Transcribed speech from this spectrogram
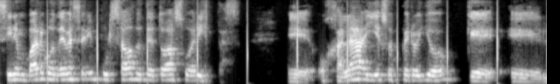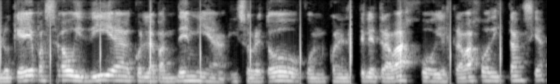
sin embargo, debe ser impulsado desde todas sus aristas. Eh, ojalá, y eso espero yo, que eh, lo que haya pasado hoy día con la pandemia y sobre todo con, el teletrabajo y el trabajo a distancia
